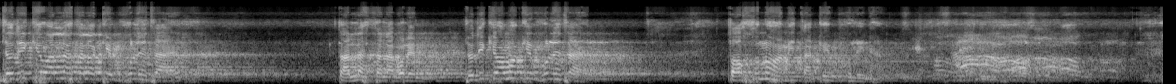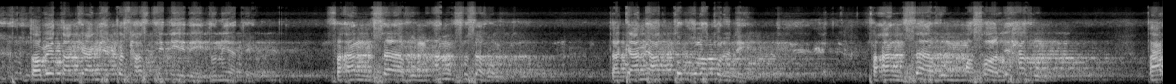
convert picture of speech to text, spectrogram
যদি কেউ আল্লাহ তালাকে ভুলে যায়, তা আল্লাহ তালা বলেন, যদি কেউ আমাকে ভুলে যায়, তখনও আমি তাকে ভুলি না। তবে তাকে আমি একটা শাস্তি দিয়ে দিই দুনিয়াতে। তাকে আমি আত্মভোলা করে দিই। তার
